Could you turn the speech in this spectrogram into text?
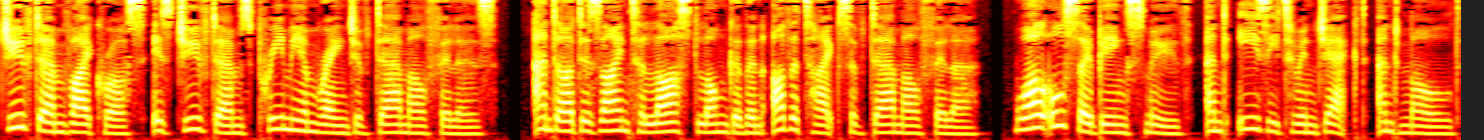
Juvederm Vycross is Juvederm's premium range of dermal fillers, and are designed to last longer than other types of dermal filler, while also being smooth and easy to inject and mold.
